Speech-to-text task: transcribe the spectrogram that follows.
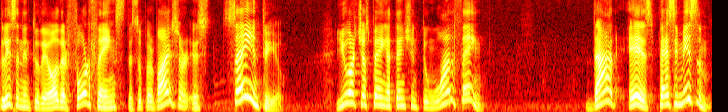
listening to the other four things the supervisor is saying to you. You are just paying attention to one thing. That is pessimism.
